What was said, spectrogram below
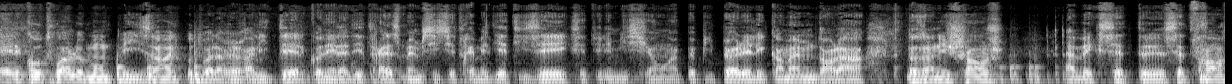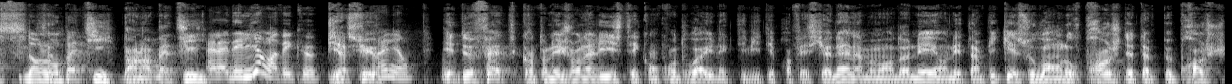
Elle côtoie le monde paysan, elle côtoie la ruralité, elle connaît la détresse, même si c'est très médiatisé et que c'est une émission un peu people, elle est quand même dans la dans un échange avec cette euh, cette France. Dans l'empathie. Dans l'empathie. Elle a des liens avec eux. Bien sûr. Liens. Et de fait, quand on est journaliste et qu'on côtoie une activité professionnelle, à un moment donné, on est impliqué. Souvent, on nous reproche d'être un peu proche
